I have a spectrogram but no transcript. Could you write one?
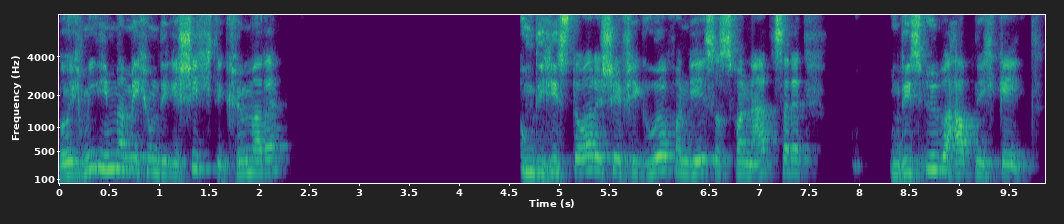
wo ich mich immer mich um die Geschichte kümmere, um die historische Figur von Jesus von Nazareth, um die es überhaupt nicht geht.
